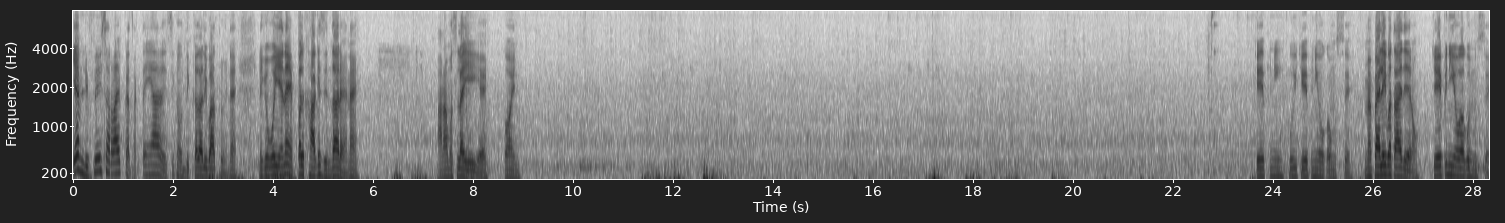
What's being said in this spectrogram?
ये हम लिफ्ट में ही सरवाइव कर सकते हैं यार, ऐसी क्यों दिक्कत वाली बात तो है। ना लेकिन वही है ना, एप्पल खा के ज़िंदा रहना है। हमारा मसला यही है कॉइन चेप नहीं, कोई चेप नहीं होगा मुझसे। मैं पहले ही बता दे रहा हूँ, चेप नहीं होगा कोई मुझसे।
